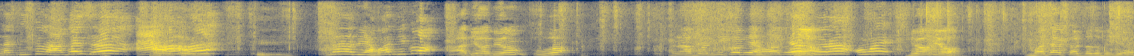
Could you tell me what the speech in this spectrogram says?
એટલે બીક લાગે છે. આ એટલે વ્યવહાર નીકો હા બેહો બેહો. ઊભો આ બંધ નીકો બેહવા દો. એ છોરા ઓમાય. બેહો બેહો. મજાક કરતો તો બેહો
